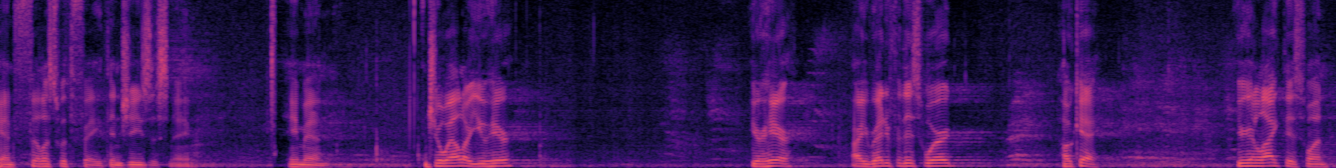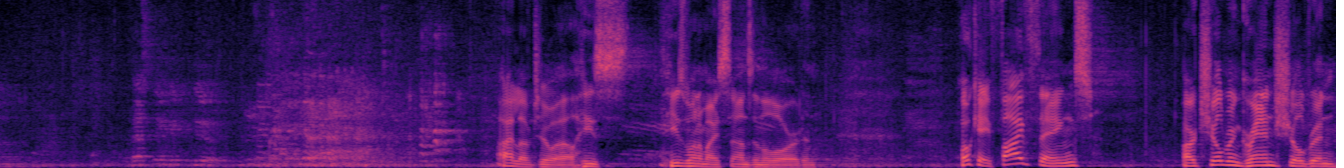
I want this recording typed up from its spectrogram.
and fill us with faith in Jesus' name. Amen. Joel, are you here? You're here. Are you ready for this word? Ready. Okay. You're going to like this one. Best thing we can do. I love Joel. He's he's one of my sons in the Lord. And okay, five things our children, grandchildren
